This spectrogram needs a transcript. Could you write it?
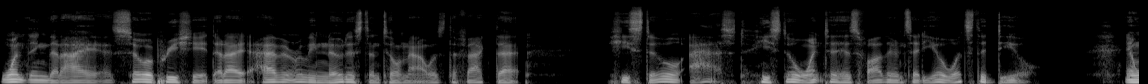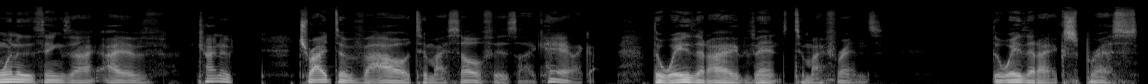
One thing that I so appreciate that I haven't really noticed until now was the fact that he still asked. He still went to his father and said, Yo, what's the deal? And one of the things I, I have kind of tried to vow to myself is like, hey, like the way that I vent to my friends, the way that I express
